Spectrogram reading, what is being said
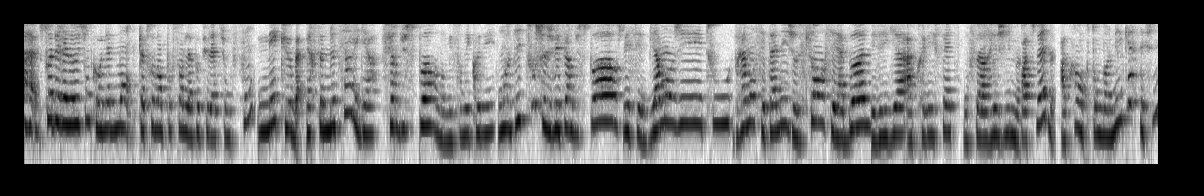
soit des résolutions que honnêtement 80% de la population font, mais que bah, personne ne tient les gars. Faire du sport, non mais sans déconner. On se dit tous, je vais faire du sport, je vais essayer de bien manger et tout. Vraiment cette année, je le sens, c'est la bonne. Mais les gars, après les fêtes, on fait un régime 3 semaines, après on retombe dans le mille c'est fini.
